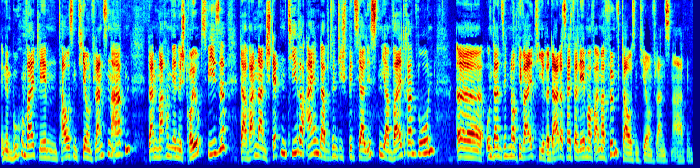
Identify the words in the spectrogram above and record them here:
In dem Buchenwald leben tausend Tier- und Pflanzenarten. Dann machen wir eine Streuobstwiese, da wandern Steppentiere ein, da sind die Spezialisten, die am Waldrand wohnen. Äh, und dann sind noch die Waldtiere da, das heißt, da leben auf einmal 5000 Tier- und Pflanzenarten.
